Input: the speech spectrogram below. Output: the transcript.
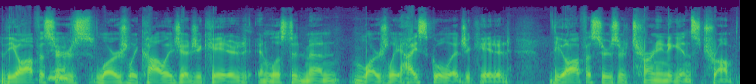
The officers largely college educated, enlisted men largely high school educated. The officers are turning against Trump.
